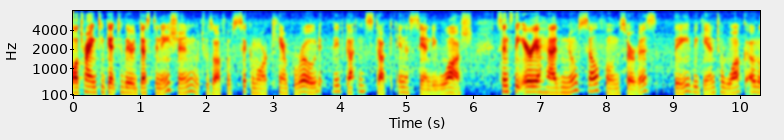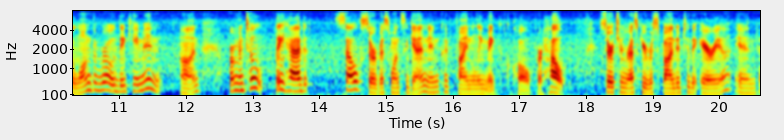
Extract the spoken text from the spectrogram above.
While trying to get to their destination, which was off of Sycamore Camp Road, they'd gotten stuck in a sandy wash. Since the area had no cell phone service, they began to walk out along the road they came in on from until they had cell service once again and could finally make a call for help. Search and rescue responded to the area and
